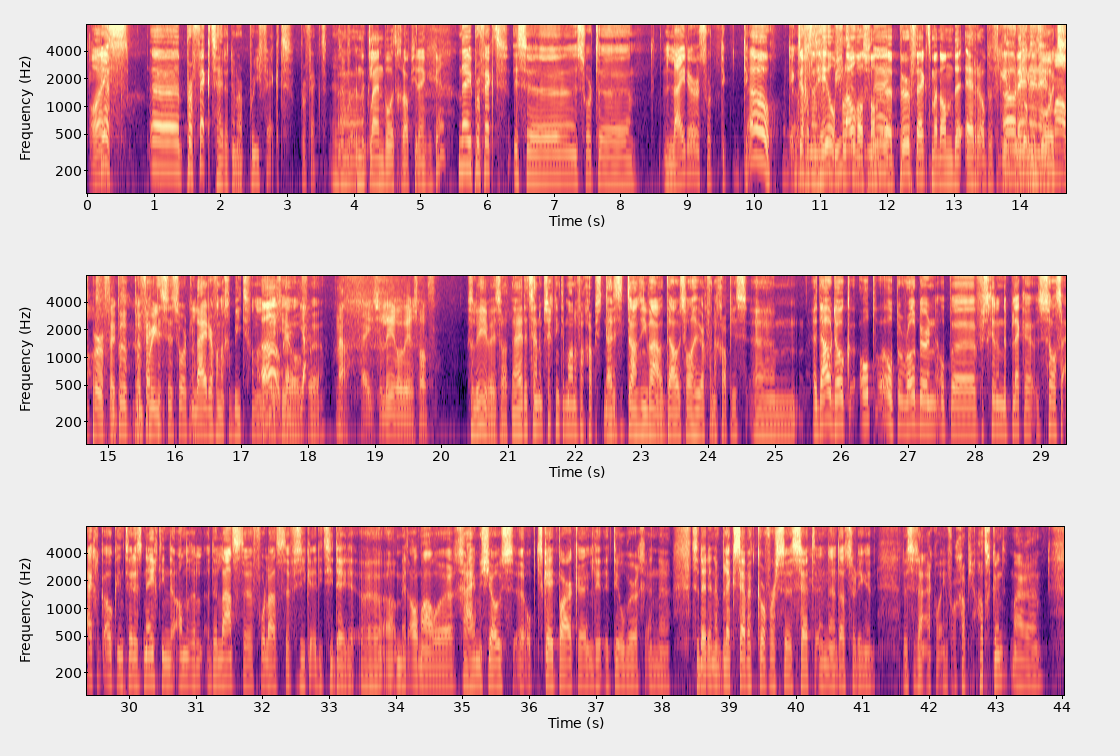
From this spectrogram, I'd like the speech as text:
Hoi. Yes. Eh, perfect heet het nummer. Prefect. Perfect. Dat is een, Eh, een klein woordgrapje, denk ik, hè? nee, perfect is eh, een soort leider. Een soort tik, tik- Oh, ik dacht dat het heel gebied. flauw was van Nee. eh, perfect, maar dan de R op de verkeerde Oh, plek nee, in nee, het nee. woord. Helemaal perfect. Perfect is een soort leider van een gebied, van een Oh, regio. oké, of, ja. eh, Nou, Hey, ze leren weer eens wat. Zo leer je weer eens wat. Nee, dit zijn op zich niet de mannen van grapjes. Nee, dat is trouwens niet waar. Want Douw is wel heel erg van de grapjes. Ehm Douw dook op op Roadburn op eh, verschillende plekken. Zoals ze eigenlijk ook in 2019 de andere, de laatste, voorlaatste fysieke editie deden. eh, met allemaal eh, geheime shows op het skatepark in Tilburg. En ze deden een Black Sabbath covers set en dat soort dingen. Dus ze zijn eigenlijk wel in voor een grapje. Had gekund, maar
